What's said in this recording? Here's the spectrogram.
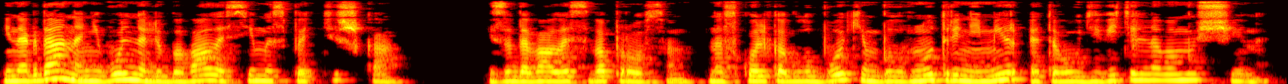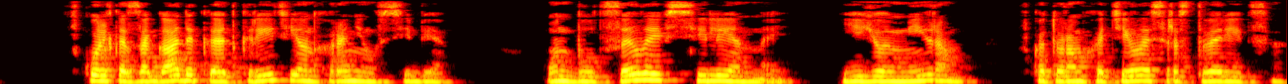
Иногда она невольно любовалась им из-под тишка и задавалась вопросом, насколько глубоким был внутренний мир этого удивительного мужчины, сколько загадок и открытий он хранил в себе. Он был целой вселенной, ее миром, в котором хотелось раствориться.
